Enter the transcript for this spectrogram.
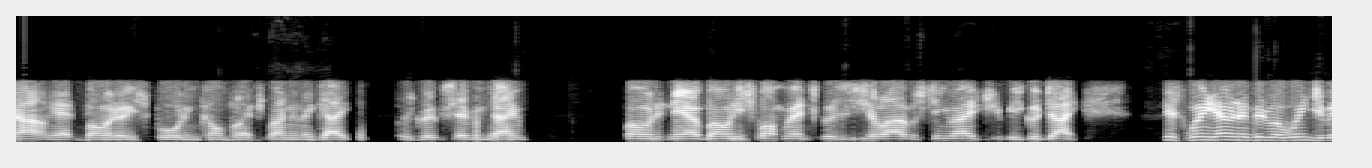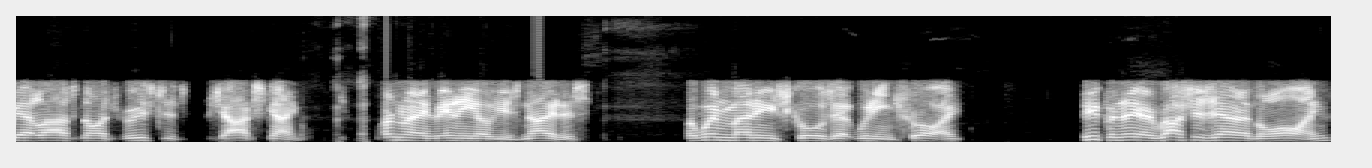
currently at Bomaderry Sporting Complex, running the gate for the Group 7 game. Bowen now, Bowen Swamp Rats versus Shellharbour Stingrays. Should be a good day. Just whinge, having a bit of a whinge about last night's Roosters Sharks game. I don't know if any of you's noticed, but when Manu scores that winning try, Tupouniua rushes out of the line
